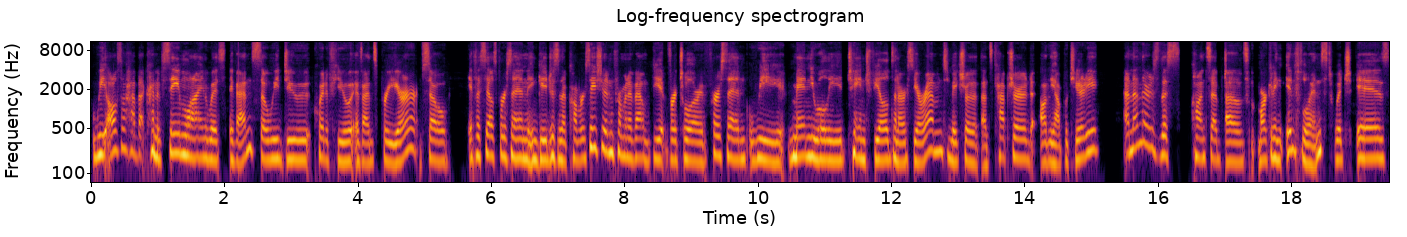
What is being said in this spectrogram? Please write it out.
we also have that kind of same line with events. So we do quite a few events per year. So if a salesperson engages in a conversation from an event, be it virtual or in person, we manually change fields in our CRM to make sure that that's captured on the opportunity. And then there's this concept of marketing influenced, which is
